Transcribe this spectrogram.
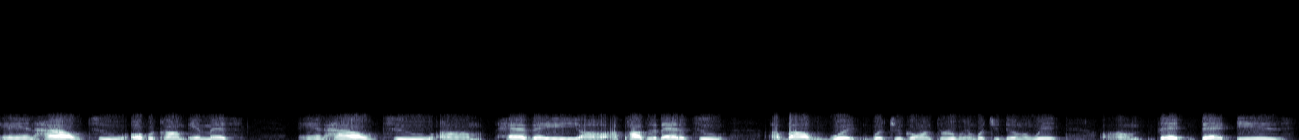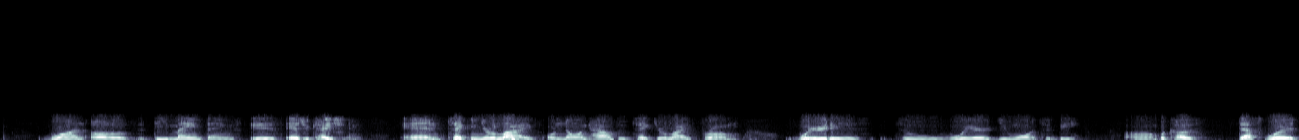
and how to overcome MS and how to um, have a, uh, a positive attitude about what what you're going through and what you're dealing with. Um, that that is one of the main things is education and taking your life or knowing how to take your life from where it is to where you want to be, um, because that's what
